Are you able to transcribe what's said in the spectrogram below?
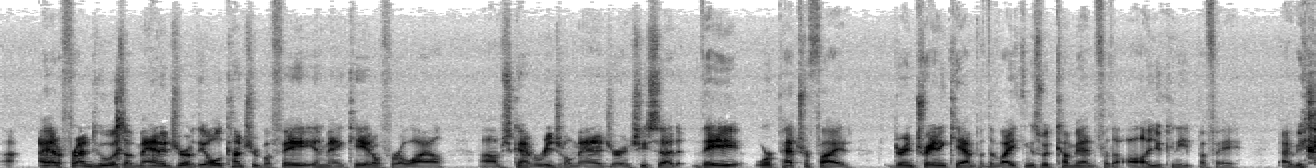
I had a friend who was a manager of the Old Country Buffet in Mankato for a while. Um, she's kind of a regional manager, and she said they were petrified during training camp that the Vikings would come in for the all-you-can-eat buffet. I mean.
